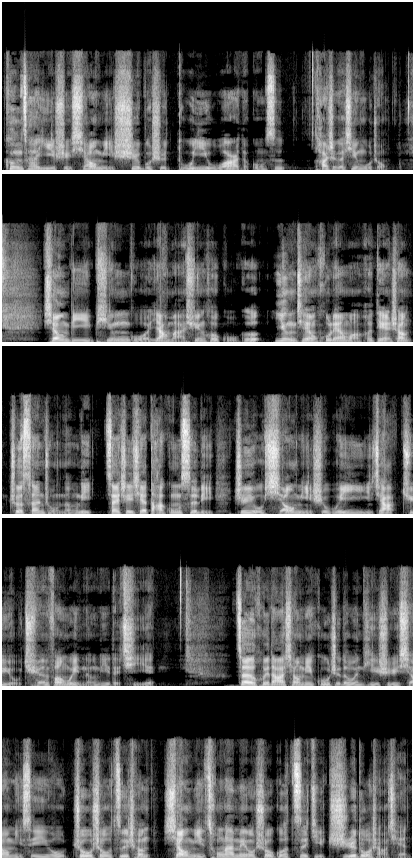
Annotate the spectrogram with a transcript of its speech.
更在意是小米是不是独一无二的公司。它是个新物种，相比苹果、亚马逊和谷歌，硬件、互联网和电商这三种能力，在这些大公司里，只有小米是唯一一家具有全方位能力的企业。在回答小米估值的问题时，小米 CEO 周受资称，小米从来没有说过自己值多少钱，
